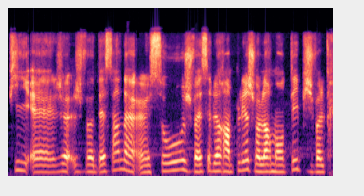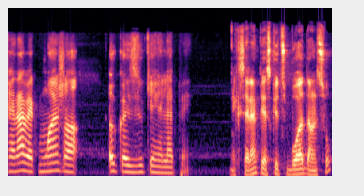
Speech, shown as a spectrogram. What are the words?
Puis euh, je, je vais descendre un, un seau, je vais essayer de le remplir, je vais le remonter, puis je vais le traîner avec moi, genre au cas où qu'il y ait un lapin. Excellent. Puis est-ce que tu bois dans le seau?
